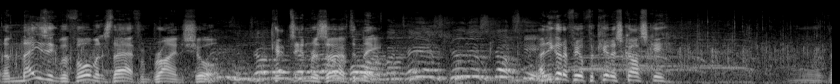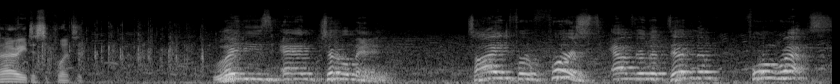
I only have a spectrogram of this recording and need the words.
an amazing performance there from Brian Shaw. Kept it in reserve, didn't he? And you got to feel for Kieliszkowski. Yeah, very disappointed. Ladies and gentlemen, tied for first after the deadlift four reps.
